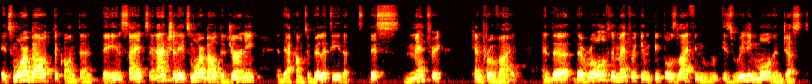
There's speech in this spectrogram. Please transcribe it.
It's more about the content, the insights, and actually, it's more about the journey and the accountability that this metric can provide. And the, the role of the metric in people's life in, is really more than just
